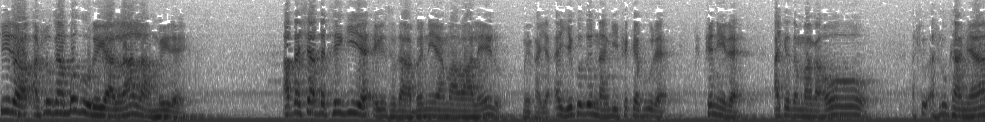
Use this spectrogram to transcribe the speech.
ရှိတော့အလှူခံပုဂ္ဂိုလ်တွေကလမ်းလာမေးတယ်အတရှတထေးကြီးရဲ့အိမ်ဆိုတာဘယ်နေရာမှာပါလဲလို့မေးခါကျအဲ့ရကစုံနံကြီးဖြစ်ခဲ့ဘူးတဲ့ဖြစ်နေတဲ့အချုပ်သမားကအိုးအလှူအလှူခံများ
